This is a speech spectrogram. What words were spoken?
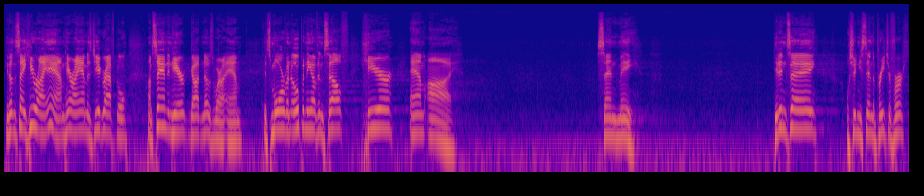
He doesn't say, Here I am. Here I am is geographical. I'm standing here. God knows where I am. It's more of an opening of himself. Here am I. Send me. He didn't say, Well, shouldn't you send the preacher first?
